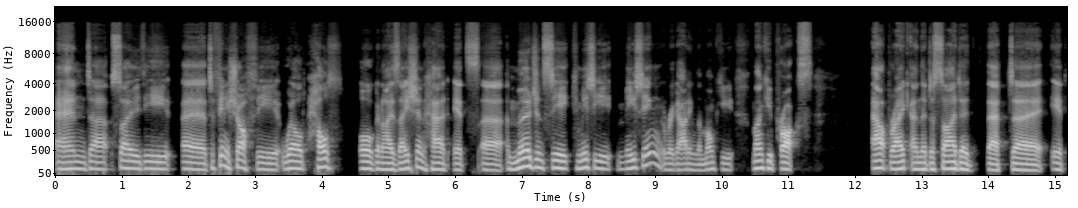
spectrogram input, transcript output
and uh, so the uh, to finish off, the World Health Organization had its emergency committee meeting regarding the monkey monkey monkeypox outbreak, and they decided that uh, it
